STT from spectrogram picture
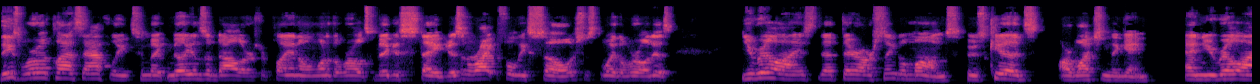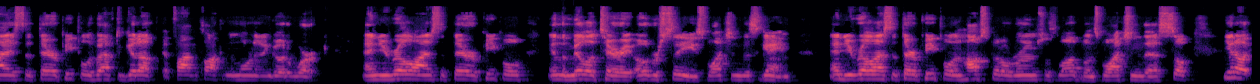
these world class athletes who make millions of dollars are playing on one of the world's biggest stages, and rightfully so. It's just the way the world is. You realize that there are single moms whose kids are watching the game, and you realize that there are people who have to get up at five o'clock in the morning and go to work, and you realize that there are people in the military overseas watching this game, and you realize that there are people in hospital rooms with loved ones watching this. So you know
